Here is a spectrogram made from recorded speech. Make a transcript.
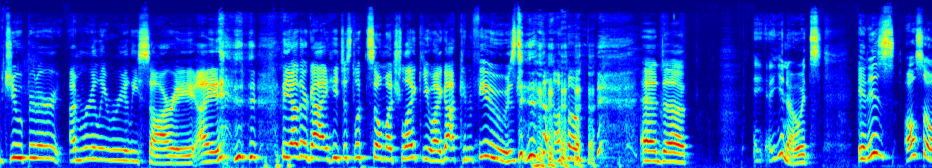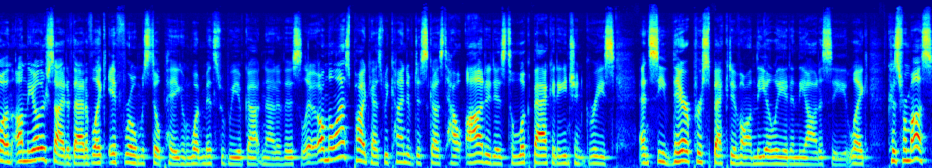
Jupiter, I'm really, really sorry. I, the other guy, he just looked so much like you. I got confused. um, and uh, you know, it's it is also on, on the other side of that of like if Rome was still pagan, what myths would we have gotten out of this? On the last podcast, we kind of discussed how odd it is to look back at ancient Greece and see their perspective on the Iliad and the Odyssey. Like, because from us,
